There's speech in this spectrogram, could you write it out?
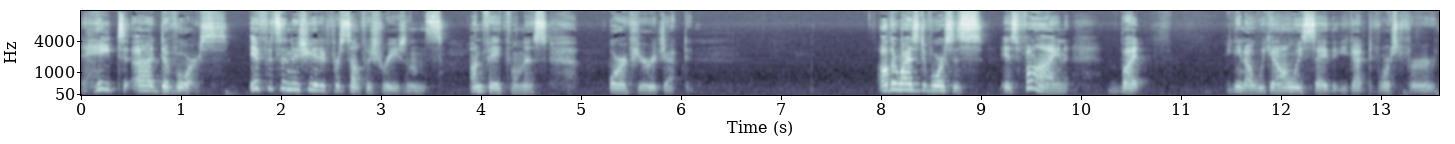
hate uh, divorce if it's initiated for selfish reasons, unfaithfulness, or if you're rejected. Otherwise, divorce is, is fine, but you know, we can always say that you got divorced for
